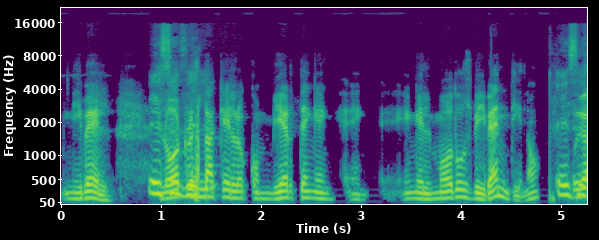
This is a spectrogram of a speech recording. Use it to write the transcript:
nivel. lo otro está que lo convierten en, en, el modus vivendi, ¿no? Ese es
